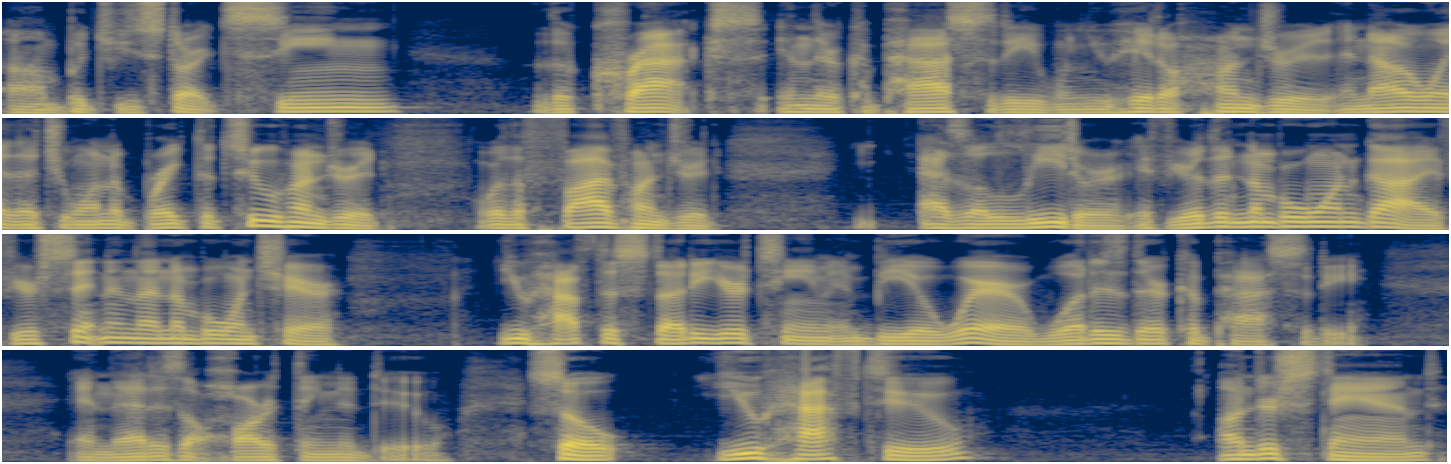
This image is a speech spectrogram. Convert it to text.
um, but you start seeing the cracks in their capacity when you hit 100. And not only that, you want to break the 200 or the 500. As a leader, if you're the number one guy, if you're sitting in that number one chair, you have to study your team and be aware what is their capacity. And that is a hard thing to do. So you have to understand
